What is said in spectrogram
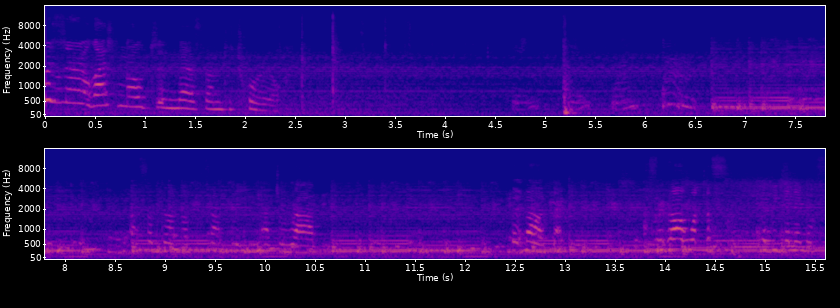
is there less notes in this than tutorial? Beginning of.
